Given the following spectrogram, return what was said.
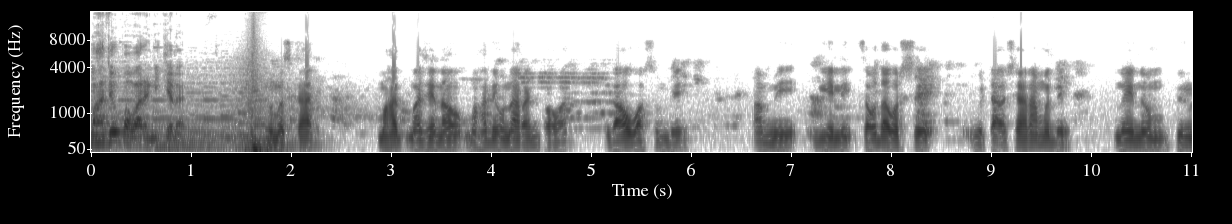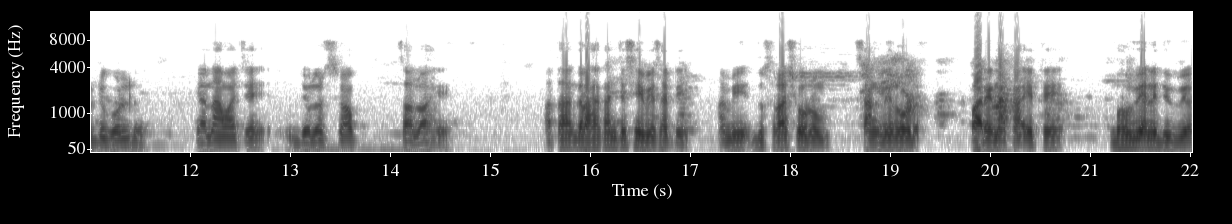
महादेव पवार यांनी केलंय. नमस्कार. महा माझे नाव महादेव नारायण पवार गाव वासुंबे. आम्ही गेली चौदा वर्षे विटा शहरामध्ये नैनम प्युरिटी गोल्ड या नावाचे ज्वेलर्स शॉप चालू आहे. आता ग्राहकांच्या सेवेसाठी आम्ही दुसरा शोरूम सांगली रोड पारेनाका येथे भव्य आणि दिव्य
